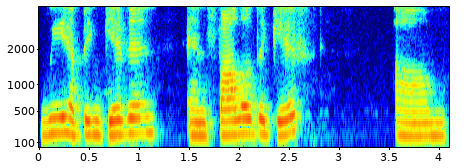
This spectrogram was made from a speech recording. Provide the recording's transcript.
we have been given, and follow the gift, um,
